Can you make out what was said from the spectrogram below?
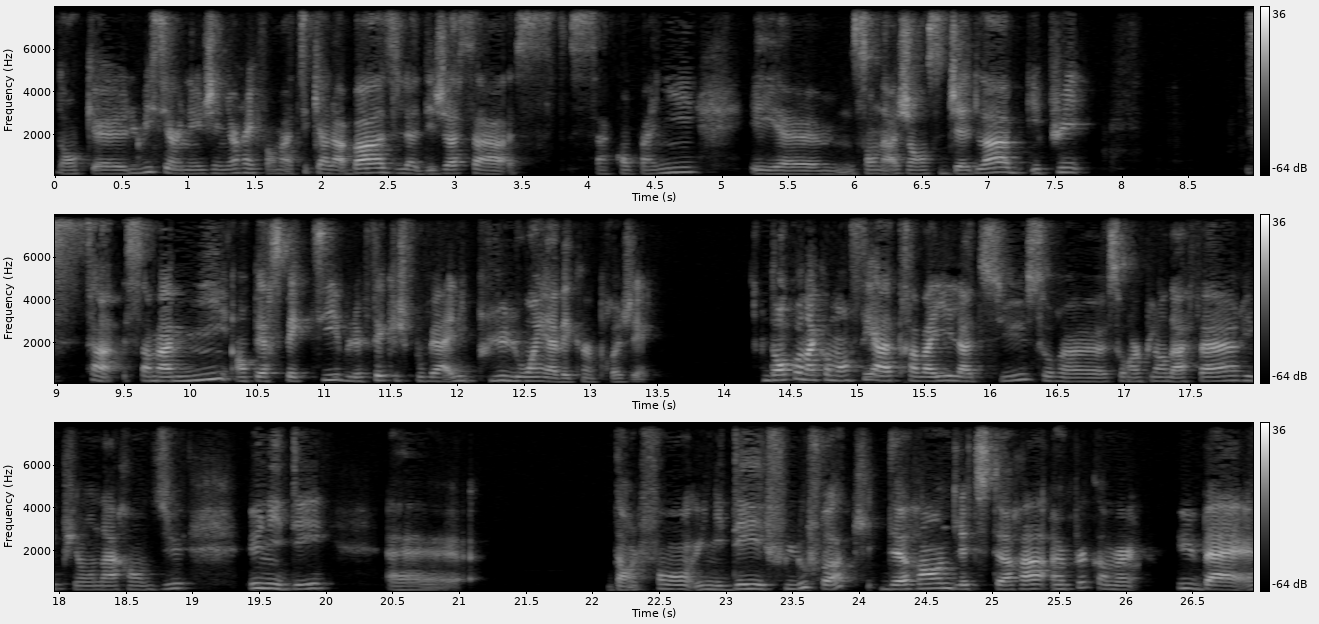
Donc, euh, lui, c'est un ingénieur informatique à la base. Il a déjà sa, compagnie et euh, son agence JetLab. Et puis, ça m'a mis en perspective le fait que je pouvais aller plus loin avec un projet. Donc, on a commencé à travailler là-dessus, sur, euh, sur, un plan d'affaires, et puis on a rendu une idée dans le fond, une idée loufoque de rendre le tutorat un peu comme un Uber.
